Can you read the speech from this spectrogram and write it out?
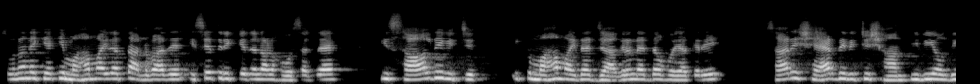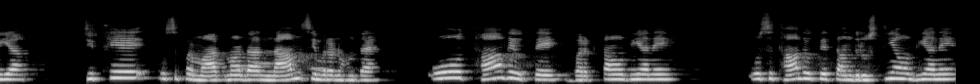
ਸੋ ਉਹਨਾਂ ਨੇ ਕਿਹਾ ਕਿ ਮਹਾਮਾਈ ਦਾ ਧੰਨਵਾਦ ਇਸੇ ਤਰੀਕੇ ਦੇ ਨਾਲ ਹੋ ਸਕਦਾ ਹੈ ਕਿ ਸਾਲ ਦੇ ਵਿੱਚ ਇੱਕ ਮਹਾਮਾਈ ਦਾ ਜਾਗਰਣ ਐਦਾਂ ਹੋਇਆ ਕਰੇ ਸਾਰੇ ਸ਼ਹਿਰ ਦੇ ਵਿੱਚ ਸ਼ਾਂਤੀ ਵੀ ਆਉਂਦੀ ਆ ਜਿੱਥੇ ਉਸ ਪ੍ਰਮਾਤਮਾ ਦਾ ਨਾਮ ਸਿਮਰਨ ਹੁੰਦਾ ਹੈ, ਉਹ ਥਾਂ ਦੇ ਉੱਤੇ ਬਰਕਤਾਂ ਆਉਂਦੀਆਂ ਨੇ, ਉਸ ਥਾਂ ਦੇ ਉੱਤੇ ਤੰਦਰੁਸਤੀਆਂ ਆਉਂਦੀਆਂ ਨੇ,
